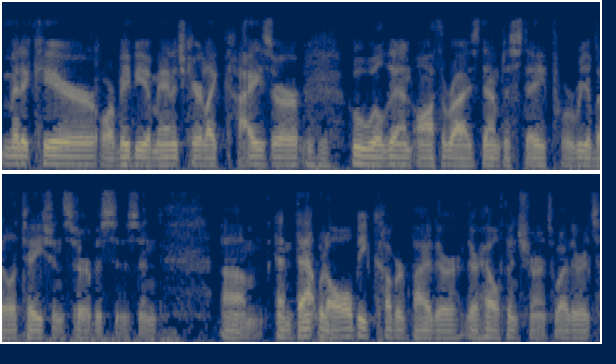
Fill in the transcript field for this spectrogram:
Medicare or maybe a managed care like Kaiser, who will then authorize them to stay for rehabilitation services, and um, and that would all be covered by their their health insurance, whether it's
